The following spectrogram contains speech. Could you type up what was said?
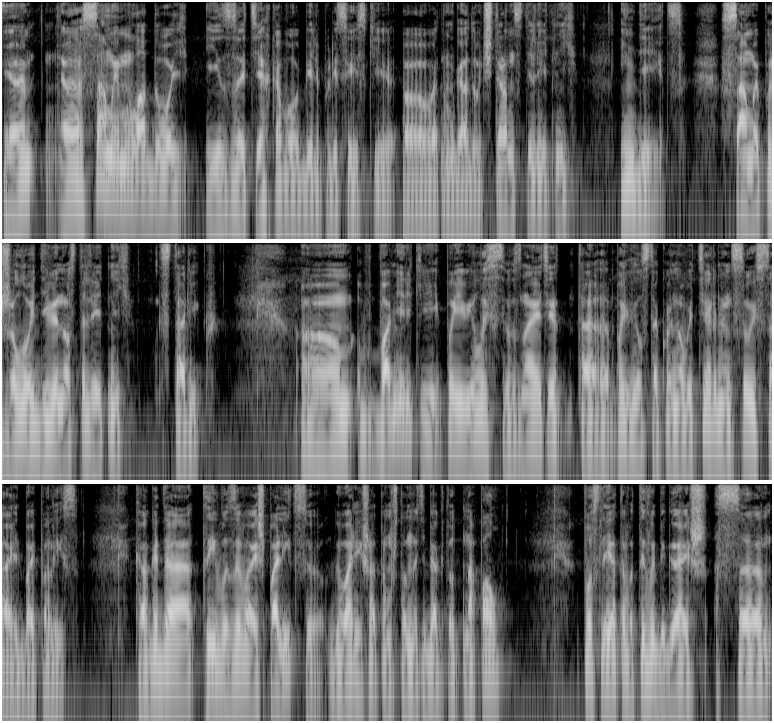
Э, э, Самый молодой из тех, кого убили полицейские э, в этом году, 14-летний индеец. Самый пожилой 90-летний старик. Эм, В Америке появилось, знаете, появился такой новый термин «suicide by police». Когда ты вызываешь полицию, говоришь о том, что на тебя кто-то напал, после этого ты выбегаешь с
